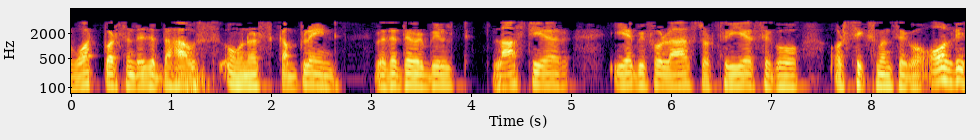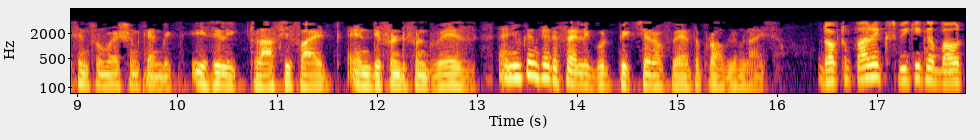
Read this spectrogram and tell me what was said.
what percentage of the house owners complained, whether they were built last year, year before last, or three years ago, or six months ago. All this information can be easily classified in different different ways, and you can get a fairly good picture of where the problem lies. Dr. Parikh, speaking about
